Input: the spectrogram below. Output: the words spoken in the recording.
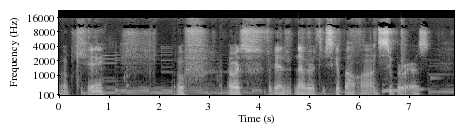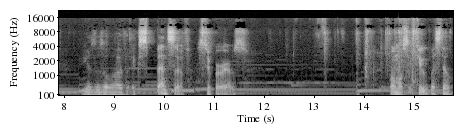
Okay. Oof. I always forget never to skip out on super rares because there's a lot of expensive super rares. Well, like two, but still.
